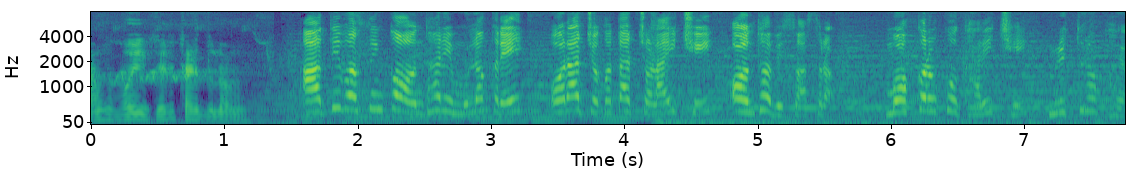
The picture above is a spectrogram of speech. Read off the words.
ଆମକୁ ବହିକରି ଛାଡ଼ିଦେଲୁ ଆମେ ଆଦିବାସୀଙ୍କ ଅନ୍ଧାରୀ ମୁଲକରେ ଅରାଜକତା ଚଳାଇଛି ଅନ୍ଧବିଶ୍ୱାସର ମକରଙ୍କୁ ଘାରିଛି ମୃତ୍ୟୁର ଭୟ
